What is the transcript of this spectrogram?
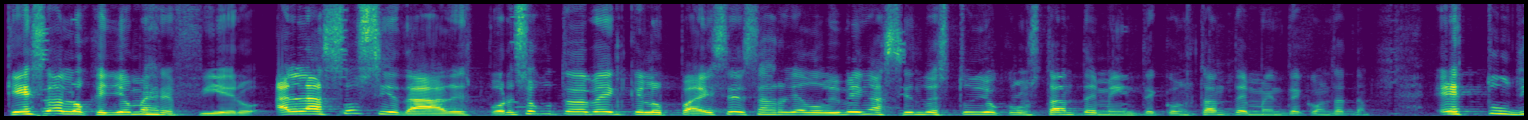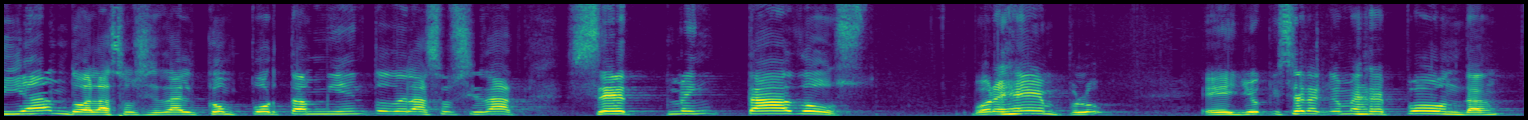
que es a lo que yo me refiero, a las sociedades, por eso que ustedes ven que los países desarrollados viven haciendo estudios constantemente, constantemente, constantemente, estudiando a la sociedad, el comportamiento de la sociedad, segmentados. Por ejemplo, eh, yo quisiera que me respondan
